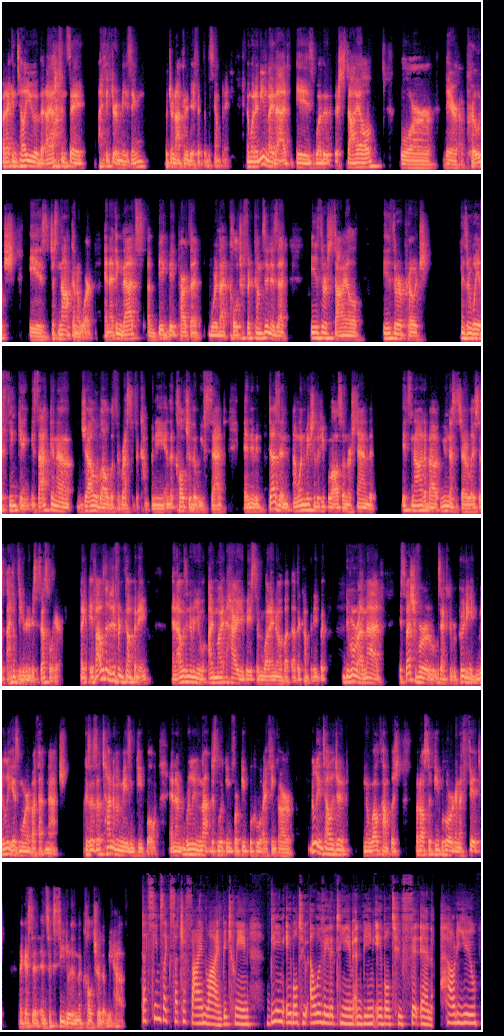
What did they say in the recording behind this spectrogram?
But I can tell you that I often say, I think you're amazing, but you're not going to be a fit for this company. And what I mean by that is whether their style or their approach is just not going to work. And I think that's a big, big part that where that culture fit comes in is that is their style, is their approach, is their way of thinking, is that going to gel well with the rest of the company and the culture that we've set? And if it doesn't, I want to make sure that people also understand that it's not about you necessarily. It's just, I don't think you're going to be successful here. Like if I was at a different company and I was interviewing you, I might hire you based on what I know about the other company. But given where I'm at, especially for executive recruiting, it really is more about that match because there's a ton of amazing people. And I'm really not just looking for people who I think are really intelligent, you know, well accomplished, but also people who are going to fit, like I said, and succeed within the culture that we have. That seems like such a fine line between being able to elevate a team and being able to fit in. How do you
